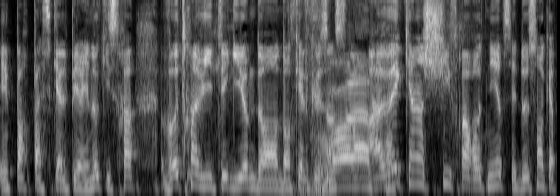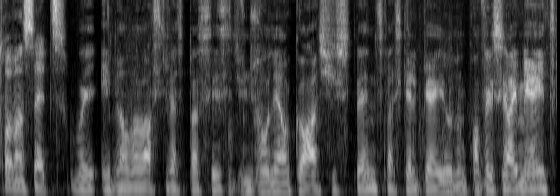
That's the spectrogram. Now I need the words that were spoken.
et par Pascal Perrino qui sera votre invité, Guillaume, dans, dans quelques Voilà, instants. Avec un chiffre à retenir, c'est 287. Oui, et bien on va voir ce qui va se passer. C'est une journée encore à suspense. Pascal Perrineau, donc professeur émérite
